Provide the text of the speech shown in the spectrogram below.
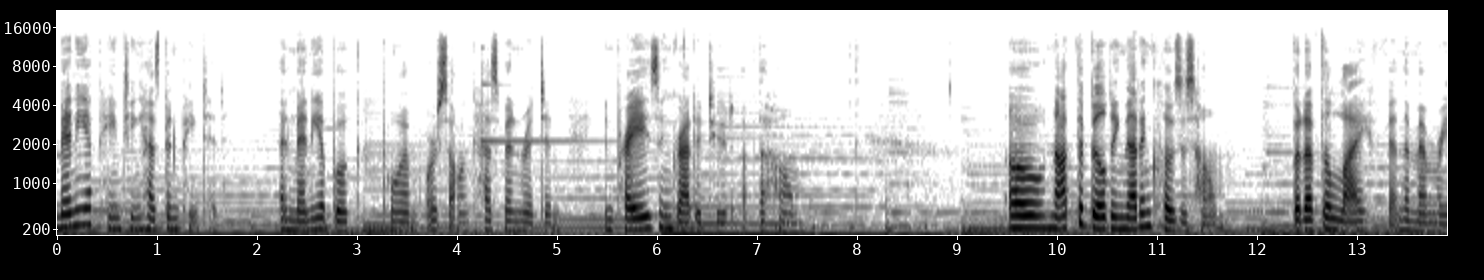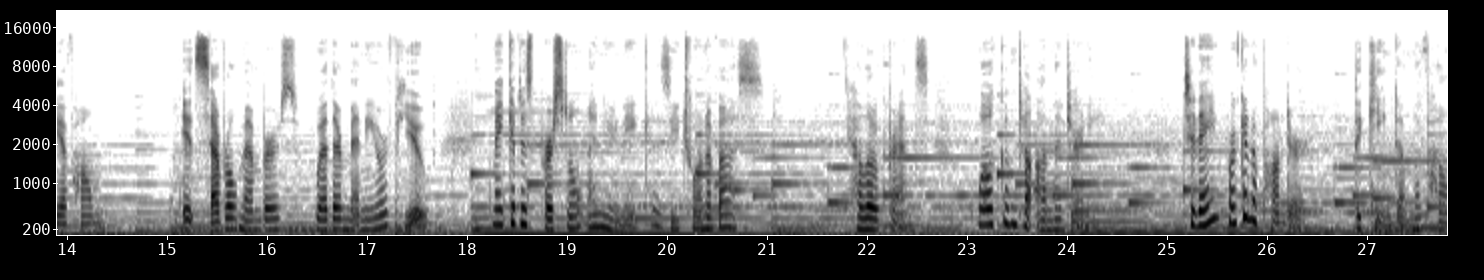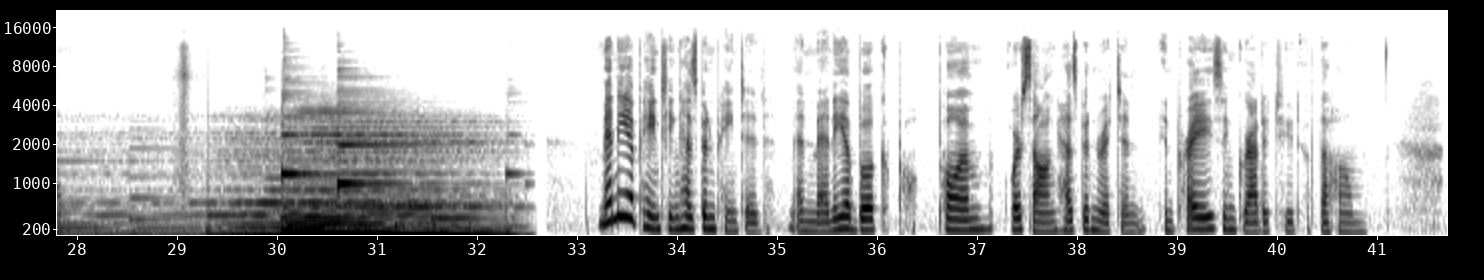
Many a painting has been painted, and many a book, poem, or song has been written in praise and gratitude of the home. Oh, not the building that encloses home, but of the life and the memory of home. Its several members, whether many or few, make it as personal and unique as each one of us. Hello, friends. Welcome to On the Journey. Today we're going to ponder the kingdom of home. Many a painting has been painted, and many a book, po- poem, or song has been written in praise and gratitude of the home.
